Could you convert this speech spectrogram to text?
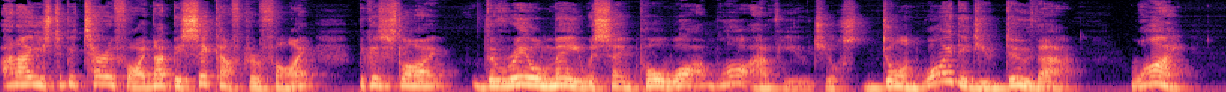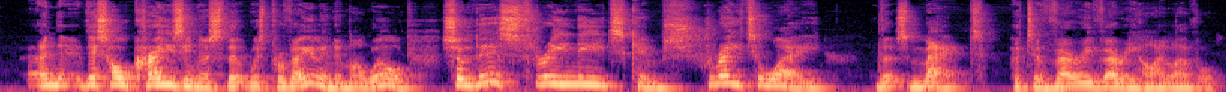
And I used to be terrified, and I'd be sick after a fight because it's like the real me was saying, Paul, what, what have you just done? Why did you do that? Why? And this whole craziness that was prevailing in my world. So there's three needs, Kym, straight away that's met at a very, very high level.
